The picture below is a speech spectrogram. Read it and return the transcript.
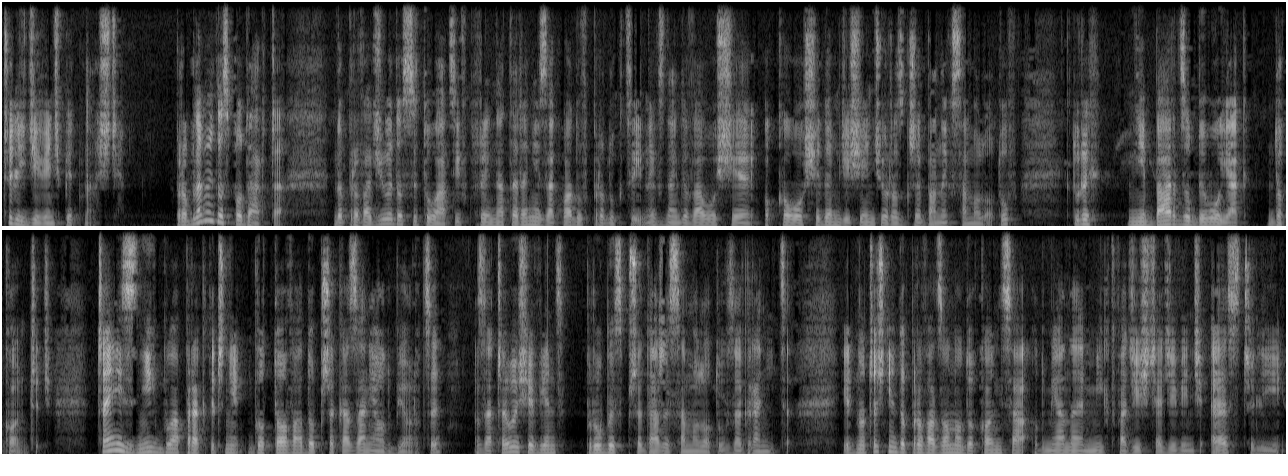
czyli 915. Problemy gospodarcze doprowadziły do sytuacji, w której na terenie zakładów produkcyjnych znajdowało się około 70 rozgrzebanych samolotów, których nie bardzo było jak dokończyć. Część z nich była praktycznie gotowa do przekazania odbiorcy, zaczęły się więc próby sprzedaży samolotów za granicę. Jednocześnie doprowadzono do końca odmianę MiG-29S, czyli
